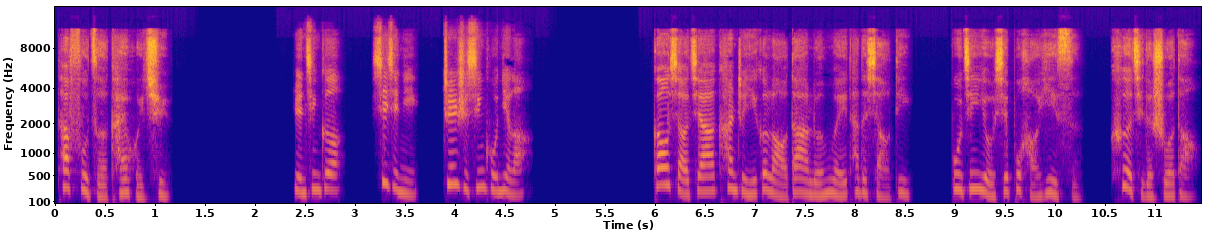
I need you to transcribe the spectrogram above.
他负责开回去。远清哥，谢谢你，真是辛苦你了。高小佳看着一个老大沦为他的小弟，不禁有些不好意思，客气的说道：“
